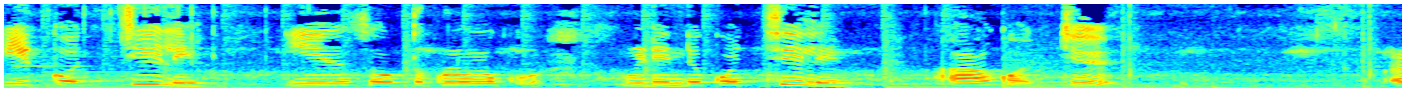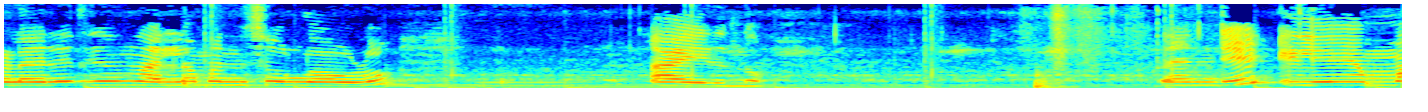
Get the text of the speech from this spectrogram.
ഈ കൊച്ചിയിലെ ഈ സ്വത്തുക്കളുള്ള വീടിന്റെ കൊച്ചിയിലെ ആ കൊച്ച് വളരെയധികം നല്ല മനസ്സുള്ളവളും ആയിരുന്നു. തന്റെ ഇളയമ്മ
